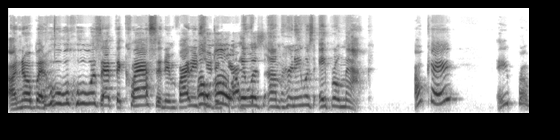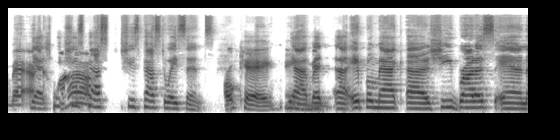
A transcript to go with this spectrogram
i know but who who was at the class and invited oh, you to oh come? it was um her name was april mack Okay. April Mack. Yeah, she, wow. she's passed. She's passed away since. Okay. Yeah, Amen. but uh, April Mack, uh, she brought us, and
